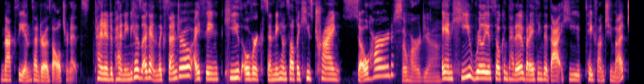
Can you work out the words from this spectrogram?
Maxy and Sandro as the alternates, kind of depending. Because again, like Sandro, I think he's overextending himself. Like he's trying so hard. So hard, yeah. And he really is so competitive, but I think that that he takes on too much.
